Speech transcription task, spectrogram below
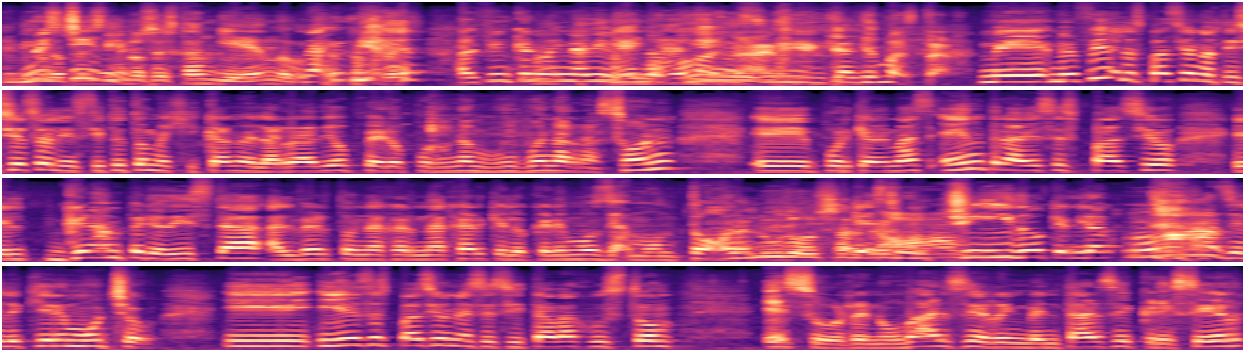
ni, No nos, chisme. ni nos están viendo. Al fin que no hay nadie viendo. nadie, Ay, nadie. sí, ¿Quién- quién va a estar? Me, me fui al espacio noticioso del Instituto Mexicano de la Radio, pero por una muy buena razón, eh, porque además entra a ese espacio el gran periodista Alberto Nájar Nájar, que lo queremos de a montón. Saludos, Que es un Alberto. chido, que mira, se le quiere mucho. Y, y ese espacio necesitaba justo eso, renovarse, reinventarse, crecer.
